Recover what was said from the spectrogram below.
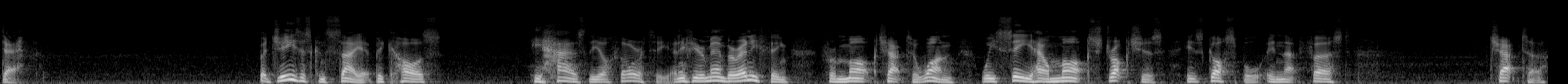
death. But Jesus can say it because he has the authority. And if you remember anything from Mark chapter 1, we see how Mark structures his gospel in that first chapter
